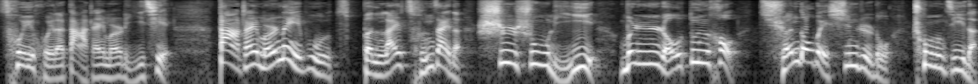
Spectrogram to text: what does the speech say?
摧毁了大宅门的一切。大宅门内部本来存在的诗书礼义、温柔敦厚，全都被新制度冲击的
